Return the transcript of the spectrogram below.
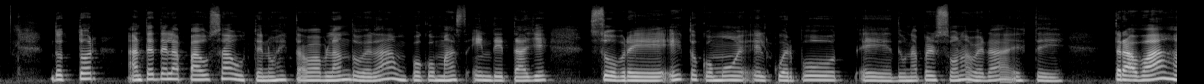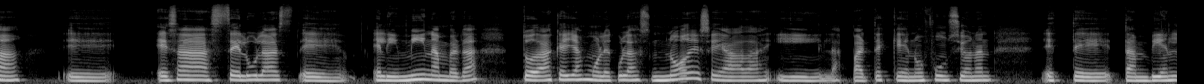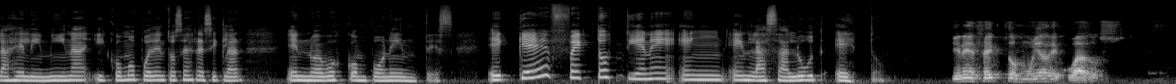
Doctor, antes de la pausa usted nos estaba hablando, ¿verdad? Un poco más en detalle sobre esto, cómo el cuerpo eh, de una persona, ¿verdad? Este, trabaja, eh, esas células eh, eliminan, ¿verdad? Todas aquellas moléculas no deseadas y las partes que no funcionan, este, también las elimina y cómo puede entonces reciclar en nuevos componentes. Eh, ¿Qué efectos tiene en, en la salud esto? Tiene efectos muy adecuados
